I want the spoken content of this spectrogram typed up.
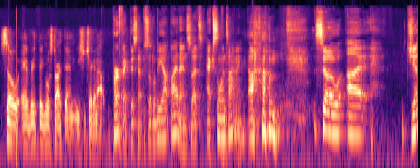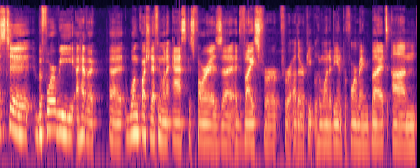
so everything will start then. You should check it out. Perfect. This episode will be out by then, so that's excellent timing. Um, so, uh, just to before we, I have a uh, one question I definitely want to ask as far as uh, advice for for other people who want to be in performing, but um,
